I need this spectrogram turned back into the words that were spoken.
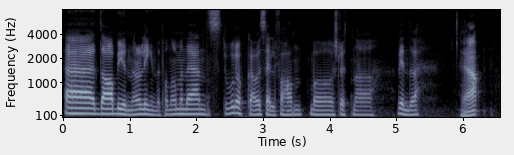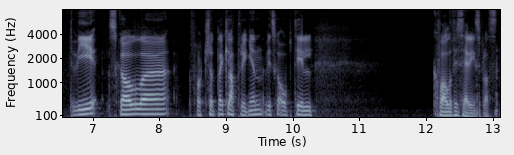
Eh, da begynner det å ligne på noe, men det er en stor oppgave selv for han på slutten av vinduet. Ja. Vi skal eh, fortsette klatringen. Vi skal opp til kvalifiseringsplassen.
